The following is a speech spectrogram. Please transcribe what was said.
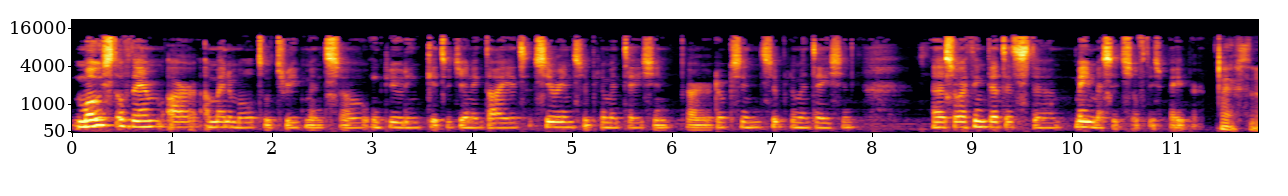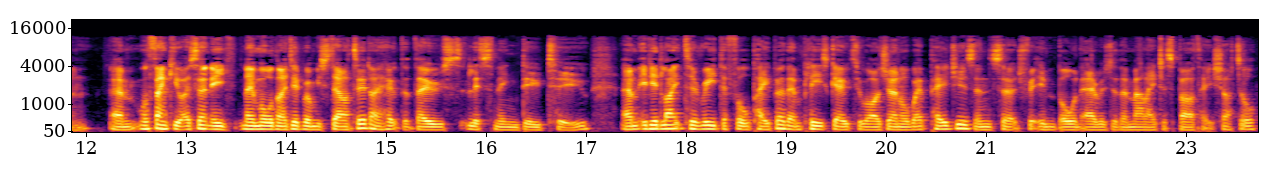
most of them are amenable to treatment, so including ketogenic diet, serine supplementation, pyridoxine supplementation. Uh, so I think that is the main message of this paper. Excellent. Um, well, thank you. I certainly know more than I did when we started. I hope that those listening do too. Um, if you'd like to read the full paper, then please go to our journal web pages and search for inborn errors of the malate aspartate shuttle.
